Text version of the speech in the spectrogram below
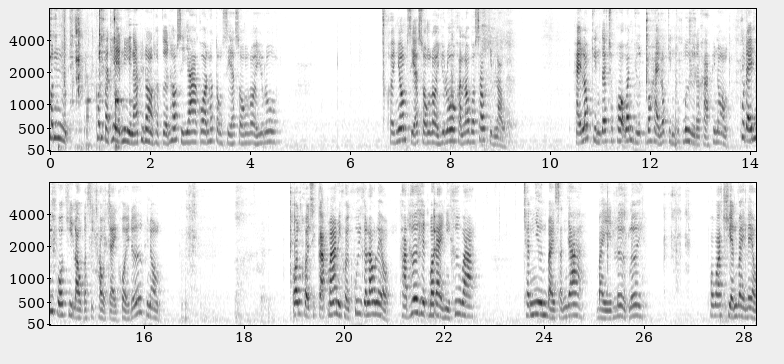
คนคนประเทศนี้นะพี่น้องถ้าเกิดเฮาสิหยาก่อนเฮาต้องเสียสองร้อยยูโรคอยย่อมเสียสองร้อยยูโรค่ะเราบ่เศร้ากินเหล้าให้เรากินแต่เฉพาะวันหยุดบ่ให้เรากินทุกมื้อนะคะ พี่น้อง ผู้ใดมีผัวขี้เหล้าก็สิเข้าใจข่อยเด้อพี่น้องก่อนข่อยสิกลับมานี่ข่อยคุยกับเล่าแล้ว ถ้าเธอเฮ็ดบ่ได้นี่คือว่า ฉันยืนใบสัญญาใบเลิกเลย เพราะว่าเขียนไว้แล้ว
